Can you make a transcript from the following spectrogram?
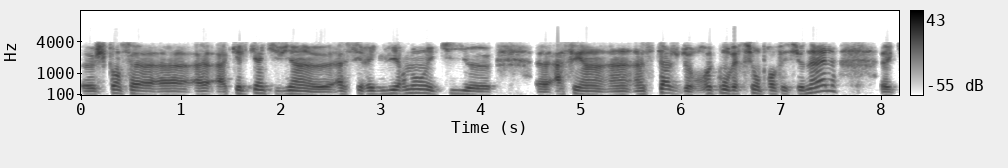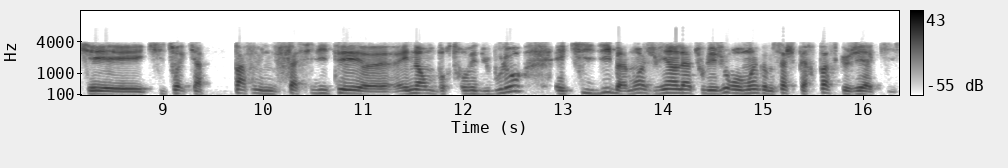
je pense à, quelqu'un qui vient assez régulièrement et qui a fait un, stage de reconversion professionnelle, qui est qui, qui a pas une facilité euh, énorme pour trouver du boulot et qui dit bah moi je viens là tous les jours au moins comme ça je perds pas ce que j'ai acquis.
